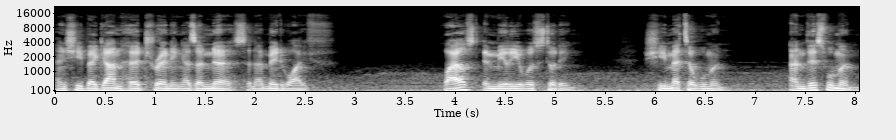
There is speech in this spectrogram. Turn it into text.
and she began her training as a nurse and a midwife. Whilst Amelia was studying, she met a woman, and this woman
